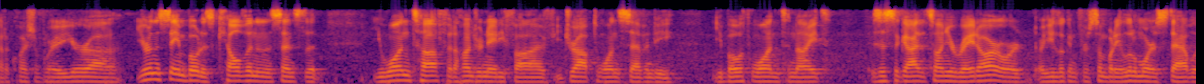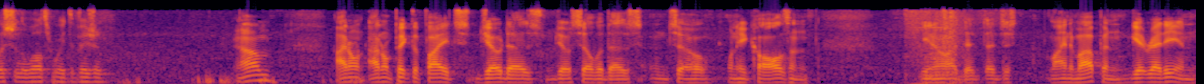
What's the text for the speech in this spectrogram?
got a question for you. You're uh, you're in the same boat as Kelvin in the sense that you won tough at 185, you dropped 170, you both won tonight. Is this a guy that's on your radar, or are you looking for somebody a little more established in the welterweight division? Um, I don't I don't pick the fights. Joe does. Joe Silva does. And so when he calls and you know I, I- I just line him up and get ready and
